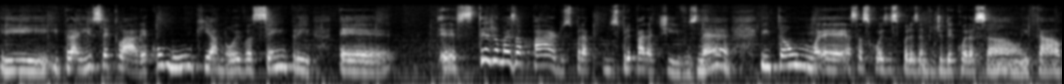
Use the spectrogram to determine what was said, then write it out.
E, e para isso, é claro, é comum que a noiva sempre é, esteja mais a par dos, pra, dos preparativos, né? Então, é, essas coisas, por exemplo, de decoração e tal,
